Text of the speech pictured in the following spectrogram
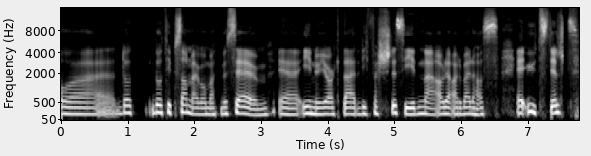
og da, da tipsa han meg om et museum eh, i New York der de første sidene av det arbeidet hans er utstilt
